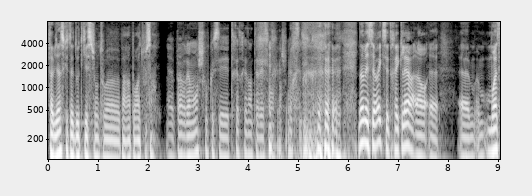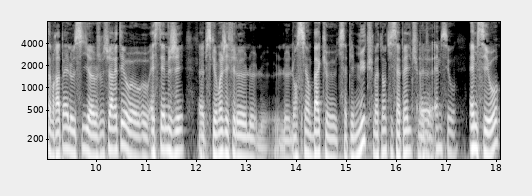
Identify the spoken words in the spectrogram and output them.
Fabien, est-ce que tu as d'autres questions, toi, par rapport à tout ça? Euh, Pas vraiment. Je trouve que c'est très très intéressant. franchement. Merci. Non, mais c'est vrai que c'est très clair. Alors, euh, euh, moi, ça me rappelle aussi. euh, je me suis arrêté au, au STMG euh, puisque moi j'ai fait le le- le- l'ancien bac euh, qui s'appelait MUC, maintenant qui s'appelle, tu m'as dit, MCO. MCO,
